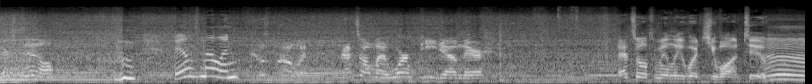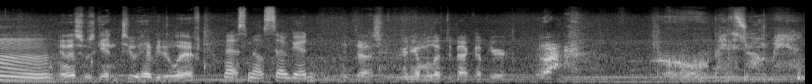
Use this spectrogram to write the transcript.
There's Bill. Bill's mowing. Bill's mowing. That's all my worm pee down there. That's ultimately what you want too. Mmm. And this was getting too heavy to lift. That smells so good. It does. Ready? I'm gonna lift it back up here. Ah. Big strong man.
